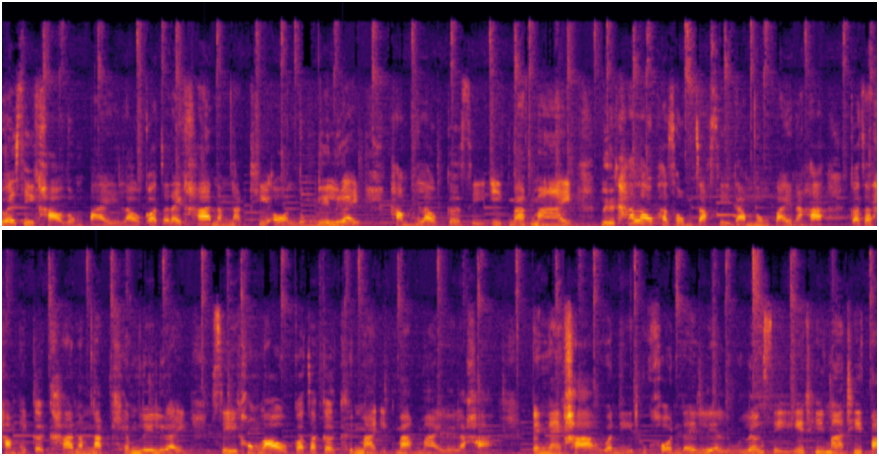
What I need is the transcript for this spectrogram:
ด้วยสีขาวลงไป เราก็จะได้ค่าน้ำหนักที่อ่อนลงเรื่อยๆทำให้เราเกิดสีอีกมากมาย หรือถ้าเราผสมจากสีดำลงไปนะคะ ก็จะทำให้เกิดค่าน้ำหนักเข้มเรื่อยๆ สีของเราก็จะเกิดขึ้นมาอีกมากมายเลยล่ะค่ะ เป็นไงคะ วันนี้ทุกคนได้เรียนรู้เรื่องสีที่มาที่ไป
